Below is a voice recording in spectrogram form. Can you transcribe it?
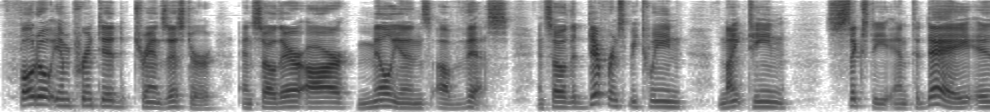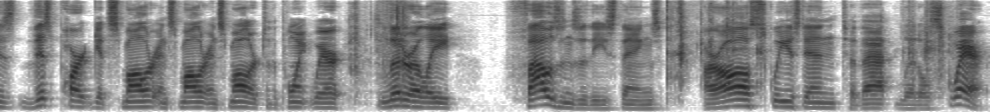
photo imprinted transistor. And so there are millions of this. And so the difference between 1960 And today is this part gets smaller and smaller and smaller to the point where literally thousands of these things are all squeezed into that little square.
